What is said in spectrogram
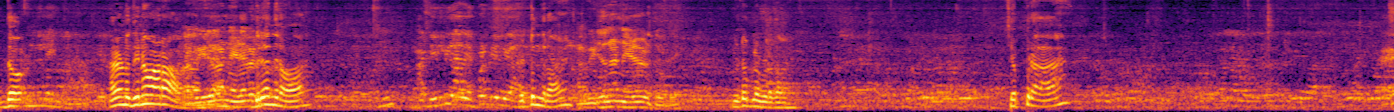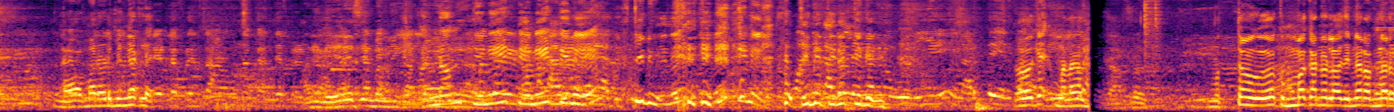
ఇద్దో అరే నువ్వు తినవారా? బిర్యానీ తినవా? ఎట్టుందిరా? నిలబెడతాడు యూట్యూబ్లో పెడతా. చెప్పురా. మనోడు మింగట్లే. అన్నం తిని తిని తిని తిని తిని తిని తిని. ఓకే మళ్ళా మొత్తం కుంభకర్ణులా తిన్నారు అందరు.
